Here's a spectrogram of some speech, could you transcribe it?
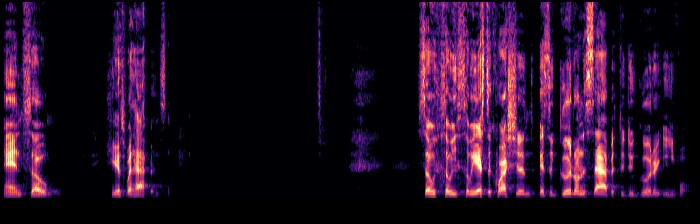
And so here's what happens. So, so he, so he asked the question, is it good on the Sabbath to do good or evil?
